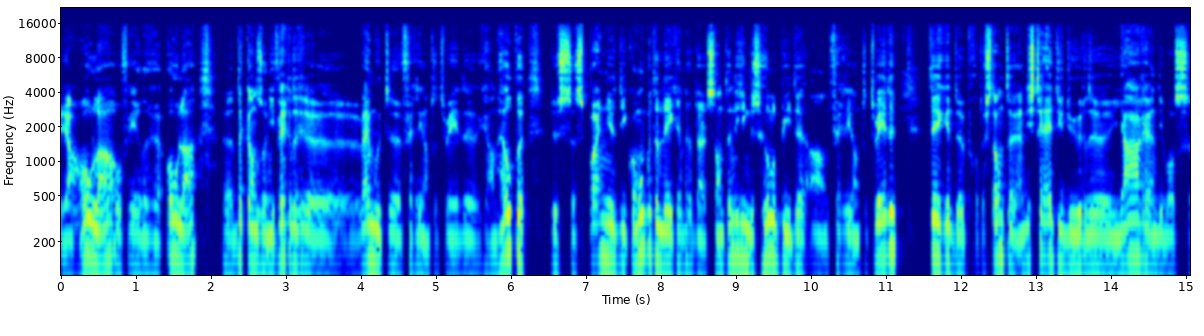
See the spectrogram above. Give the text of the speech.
ja, hola, of eerder ola, dat kan zo niet verder. wij moeten Ferdinand II gaan helpen. Dus Spanje die kwam ook met een leger naar Duitsland en die ging dus hulp bieden aan Ferdinand II tegen de protestanten. En die strijd die duurde jaren en die was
